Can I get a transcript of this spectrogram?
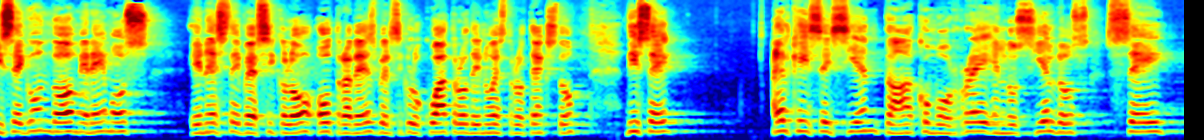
Y segundo, miremos en este versículo, otra vez, versículo 4 de nuestro texto, dice, el que se sienta como rey en los cielos se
